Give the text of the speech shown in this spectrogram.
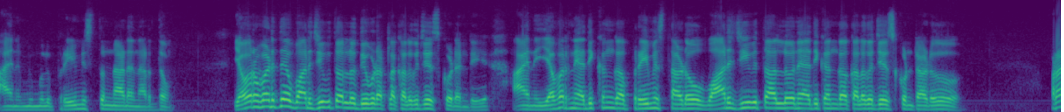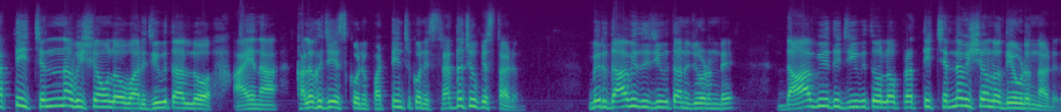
ఆయన మిమ్మల్ని ప్రేమిస్తున్నాడని అర్థం. ఎవరు పడితే వారి జీవితాల్లో దేవుడు అట్లా కలుగు చేసుకోడండి. ఆయన ఎవరిని అధికంగా ప్రేమిస్తాడో వారి జీవితాల్లోనే అధికంగా కలుగ చేసుకుంటాడు. ప్రతి చిన్న విషయంలో వారి జీవితాల్లో ఆయన కలుగ చేసుకొని పట్టించుకొని శ్రద్ధ చూపిస్తాడు. మీరు దావిది జీవితాన్ని చూడండి. దావీది జీవితంలో ప్రతి చిన్న విషయంలో దేవుడు ఉన్నాడు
